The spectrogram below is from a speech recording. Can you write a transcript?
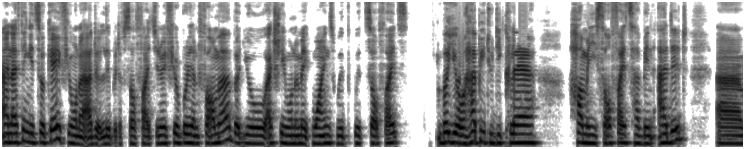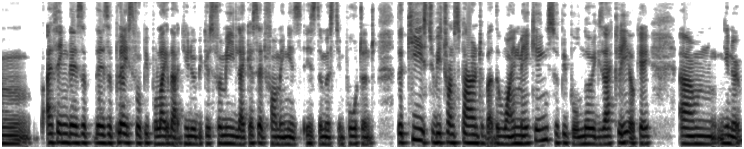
and I think it's okay if you want to add a little bit of sulfites. You know, if you're a brilliant farmer, but you actually want to make wines with with sulfites, but you're happy to declare how many sulfites have been added um, I think there's a there's a place for people like that, you know, because for me, like I said, farming is is the most important. The key is to be transparent about the winemaking, so people know exactly. Okay, um, you know,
